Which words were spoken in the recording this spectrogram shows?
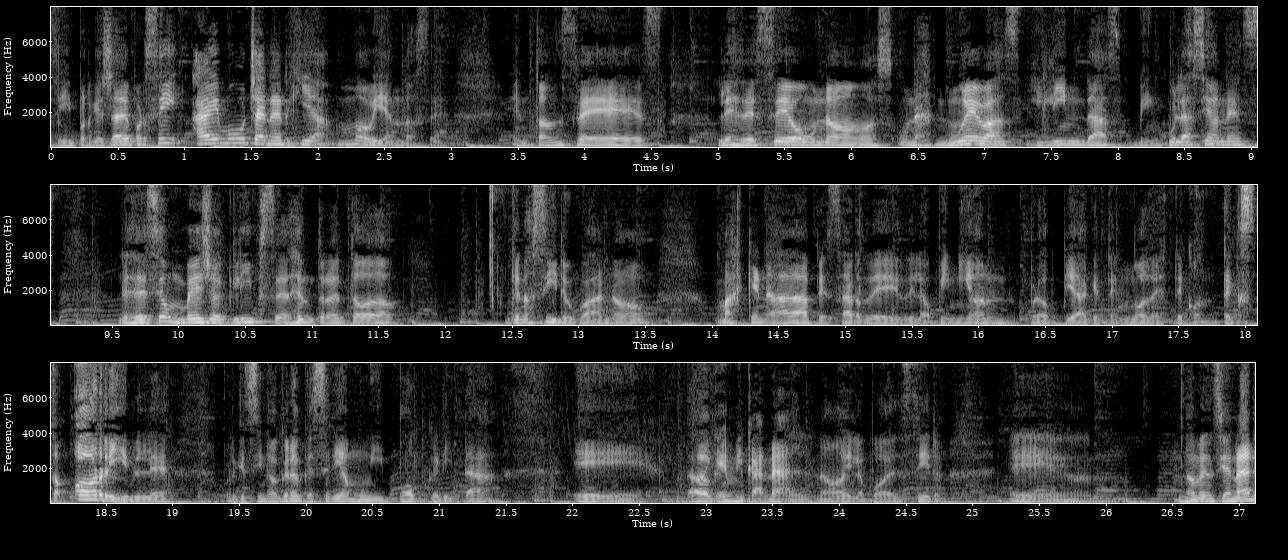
¿sí? porque ya de por sí hay mucha energía moviéndose. Entonces, les deseo unos, unas nuevas y lindas vinculaciones. Les deseo un bello eclipse dentro de todo. Que nos sirva, ¿no? Más que nada a pesar de, la opinión propia que tengo de este contexto horrible. Porque si no creo que sería muy hipócrita. Eh, dado que es mi canal, ¿no? Y lo puedo decir. Eh, no mencionar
